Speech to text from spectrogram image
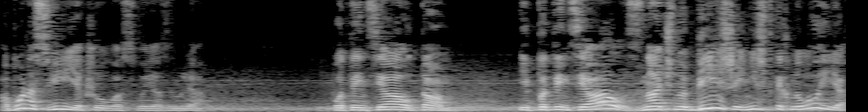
Або на свій, якщо у вас своя земля. Потенціал там. І потенціал значно більший, ніж в технологіях,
